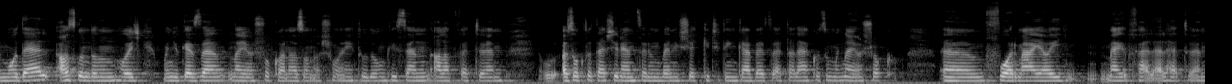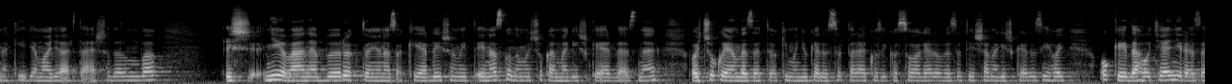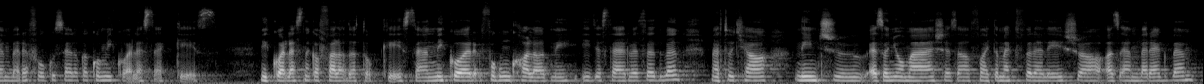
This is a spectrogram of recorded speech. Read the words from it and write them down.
modell. Azt gondolom, hogy mondjuk ezzel nagyon sokan azonosulni tudunk, hiszen alapvetően az oktatási rendszerünkben is egy kicsit inkább ezzel találkozunk, meg nagyon sok formája így megfelelhető ennek így a magyar társadalomban. És nyilván ebből rögtön jön az a kérdés, amit én azt gondolom, hogy sokan meg is kérdeznek, vagy sok olyan vezető, aki mondjuk először találkozik a szolgálóvezetéssel, meg is kérdezi, hogy oké, okay, de hogyha ennyire az emberre fókuszálok, akkor mikor leszek kész? Mikor lesznek a feladatok készen? Mikor fogunk haladni így a szervezetben? Mert hogyha nincs ez a nyomás, ez a fajta megfelelés az emberekben,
